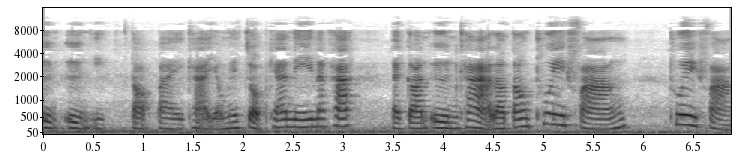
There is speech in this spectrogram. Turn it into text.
อื่น ๆ อีกต่อไปค่ะ ยังไม่จบแค่นี้นะคะ แต่ก่อนอื่นค่ะ เราต้องทุยฝังทุยฝัง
